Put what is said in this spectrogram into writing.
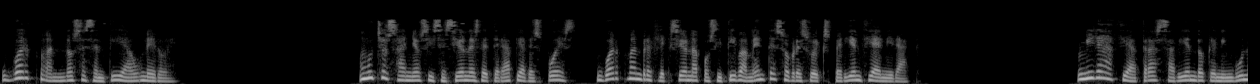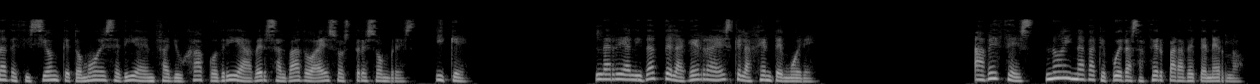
Workman no se sentía un héroe. Muchos años y sesiones de terapia después, Workman reflexiona positivamente sobre su experiencia en Irak. Mira hacia atrás sabiendo que ninguna decisión que tomó ese día en Fallujah podría haber salvado a esos tres hombres, y que la realidad de la guerra es que la gente muere. A veces, no hay nada que puedas hacer para detenerlo.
